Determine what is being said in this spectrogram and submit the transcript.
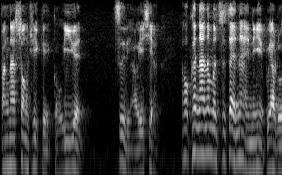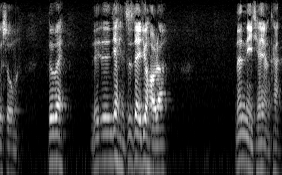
帮他送去给狗医院治疗一下。然后看他那么自在，那你也不要啰嗦嘛，对不对？人人家很自在就好了。那你想想看，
